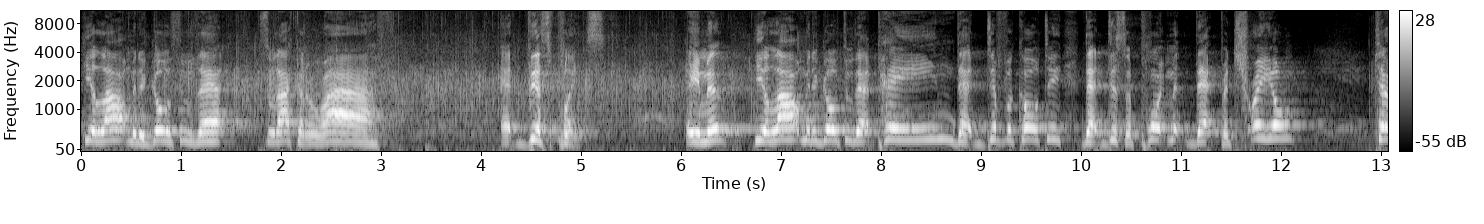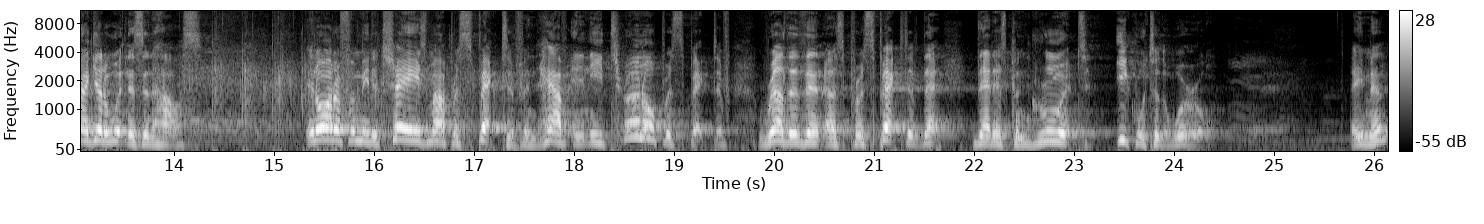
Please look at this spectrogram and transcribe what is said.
He allowed me to go through that so that I could arrive at this place. Amen. He allowed me to go through that pain, that difficulty, that disappointment, that betrayal. Can I get a witness in the house? In order for me to change my perspective and have an eternal perspective rather than a perspective that, that is congruent, equal to the world. Amen?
